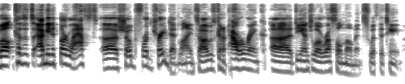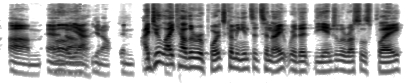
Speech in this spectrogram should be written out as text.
Well, because it's, I mean, it's our last uh, show before the trade deadline, so I was going to power rank uh, D'Angelo Russell moments with the team. Um, and Oh, uh, yeah. you know, and I do like how the reports coming into tonight where that D'Angelo Russell's play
